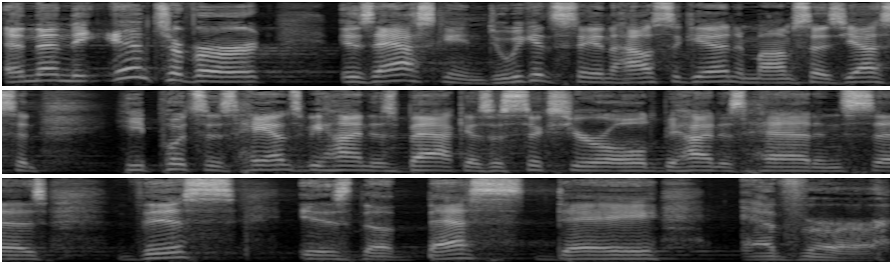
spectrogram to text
And then the introvert is asking, Do we get to stay in the house again? And mom says, Yes. And he puts his hands behind his back as a six year old behind his head and says, This is the best day ever.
